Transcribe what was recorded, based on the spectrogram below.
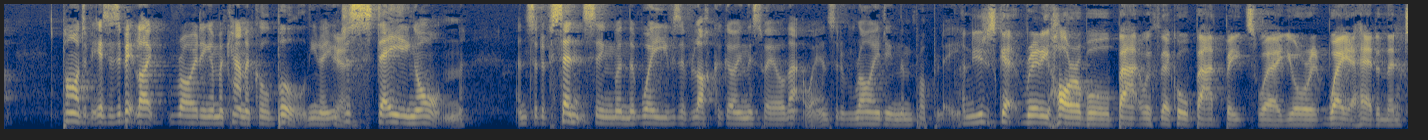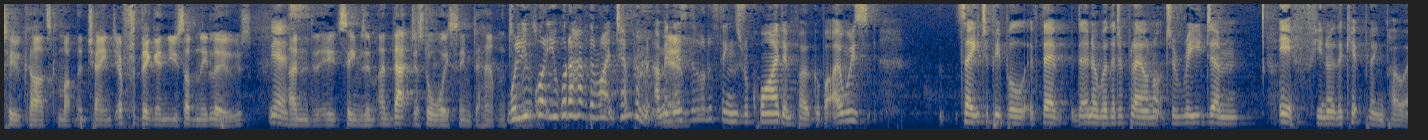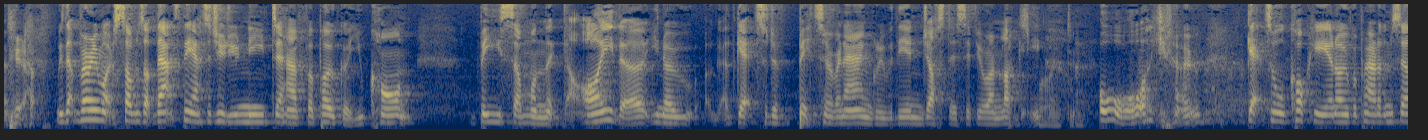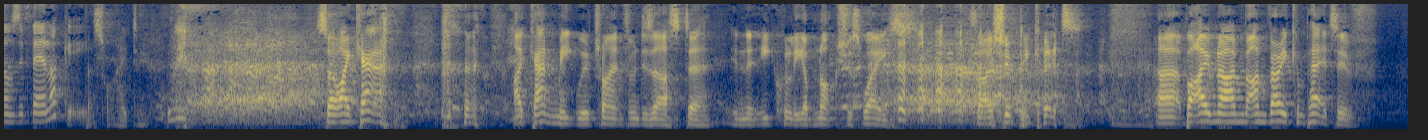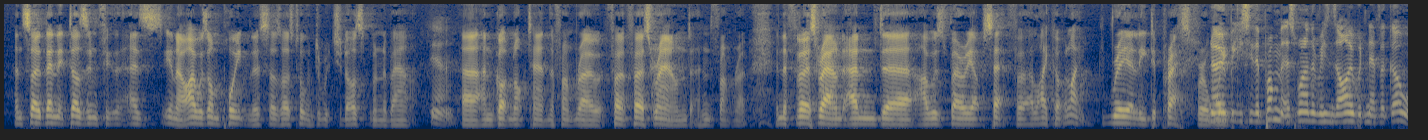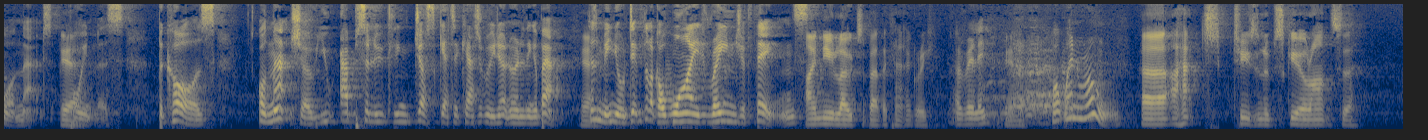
part of it is it's a bit like riding a mechanical bull. You know, you're Yeah. just staying on and sort of sensing when the waves of luck are going this way or that way, and sort of riding them properly. And you just get really horrible, bad, they're called bad beats, where you're way ahead and then two cards come up that change everything and you suddenly lose. Yes. And it seems, and that just always seemed to happen to Well, me. you've got you've got to have the right temperament. I mean, Yeah. there's a lot of things required in poker, but I always say to people if they don't know whether to play or not to read um, "If," you know, the Kipling poem. Yeah. Because that very much sums up. That's the attitude you need to have for poker. You can't be someone that either you know gets sort of bitter and angry with the injustice if you're unlucky, That's what I do. or you know gets all cocky and over proud of themselves if they're lucky. That's what I do. so I can, I can meet with triumph and disaster in an equally obnoxious ways. so I should be good. Uh, but I'm, I'm, I'm very competitive. And so then it does, inf- as you know, I was on Pointless as I was talking to Richard Osman about, Yeah. uh, and got knocked out in the front row, fir- first round, and the front row in the first round, and uh, I was very upset for like, like really depressed for a while. No, week. but you see, the problem is one of the reasons I would never go on that Yeah. pointless because on that show you absolutely just get a category you don't know anything about. Yeah. Doesn't mean you're not like a wide range of things. I knew loads about the category. oh, really? Yeah. What went wrong? Uh, I had to choose an obscure answer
